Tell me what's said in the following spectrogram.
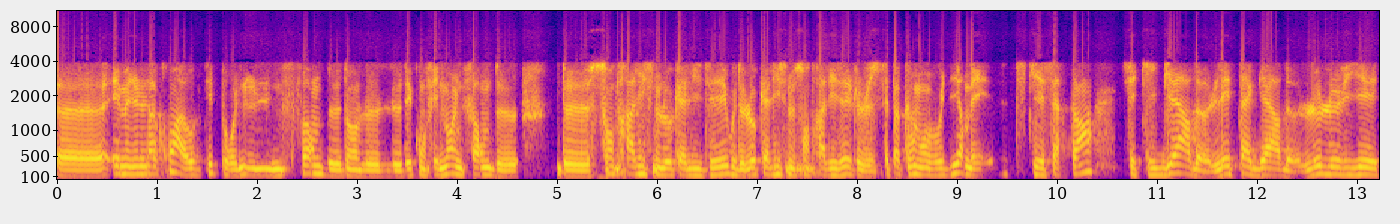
Euh, Emmanuel Macron a opté pour une, une forme de dans le, le, déconfinement, une forme de, de centralisme localisé ou de localisme centralisé. Je ne sais pas comment vous dire, mais ce qui est certain, c'est qu'il garde, l'État garde le levier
